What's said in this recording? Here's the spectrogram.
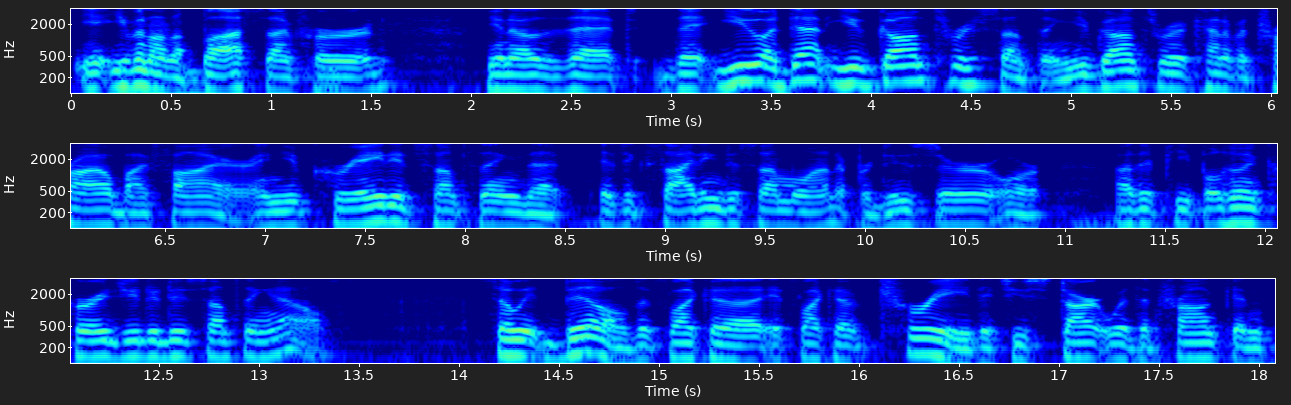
even on a bus, I've mm-hmm. heard, you know, that, that you ident- you've gone through something. You've gone through a kind of a trial by fire and you've created something that is exciting to someone, a producer or other people who encourage you to do something else. So it builds. It's like a it's like a tree that you start with the trunk and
